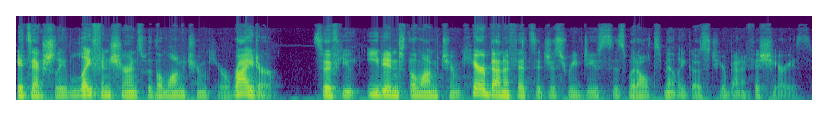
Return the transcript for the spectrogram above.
it's actually life insurance with a long term care rider. So if you eat into the long term care benefits, it just reduces what ultimately goes to your beneficiaries.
